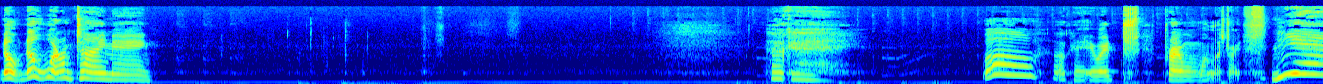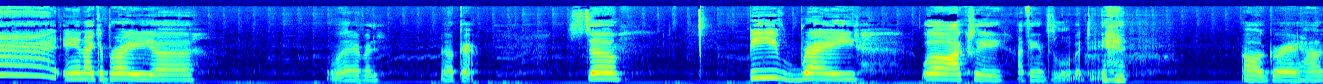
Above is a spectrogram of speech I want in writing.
No, no, wrong timing. Okay. Whoa. Okay, anyway, probably one, one last try. Yeah, and I could probably uh, whatever. Okay. So, be right. Well, actually, I think it's a little bit too. oh, great. How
